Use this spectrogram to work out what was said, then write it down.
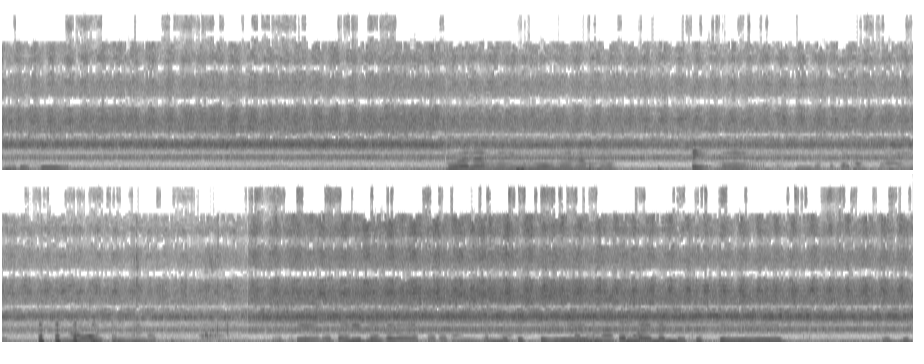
ไม่ได้ชื่อด้วยนะ ไม่ให้คุณลงนะหำนะ เตะแม่บอกก็ ไปทางซ้ายเลยโง่จังมันรถ โอเค เราต้องรีบลงกันแล้วนะครับ ไปทางนี้มันมืดตื้อตื้ออันนี้น่ากลัว ทำไมมันมืดตื้อตื้อมืดตื้อ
